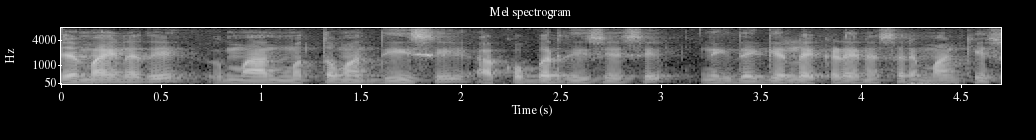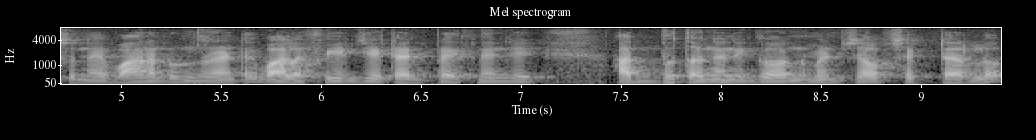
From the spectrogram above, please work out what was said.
జమ అయినది మా మొత్తం అది తీసి ఆ కొబ్బరి తీసేసి నీకు దగ్గరలో ఎక్కడైనా సరే మంకీస్ ఉన్నాయి వానలు ఉన్నాయంటే వాళ్ళకి ఫీడ్ చేయడానికి ప్రయత్నం చేయి. అద్భుతంగా నీ గవర్నమెంట్ జాబ్ సెక్టర్లో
